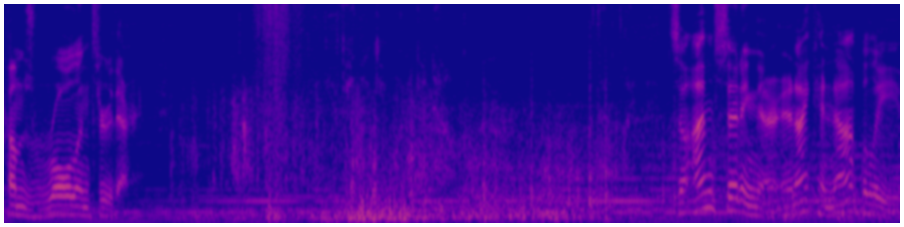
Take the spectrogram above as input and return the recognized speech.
comes rolling through there. So I'm sitting there and I cannot believe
